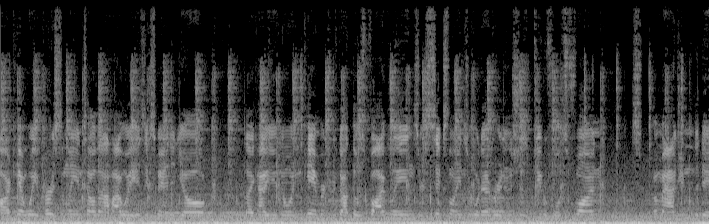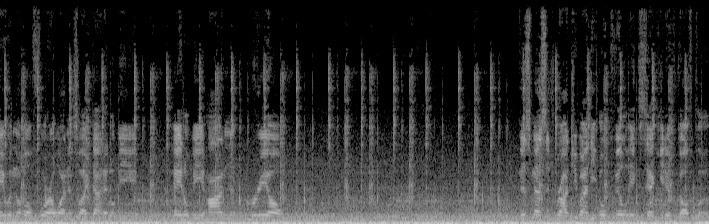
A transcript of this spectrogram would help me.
I can't wait personally until that highway is expanded, y'all. Like how you know in Cambridge we've got those five lanes or six lanes or whatever, and it's just beautiful. It's fun. Just imagine the day when the whole 401 is like that. It'll be it'll be unreal. This message brought to you by the Oakville Executive Golf Club.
